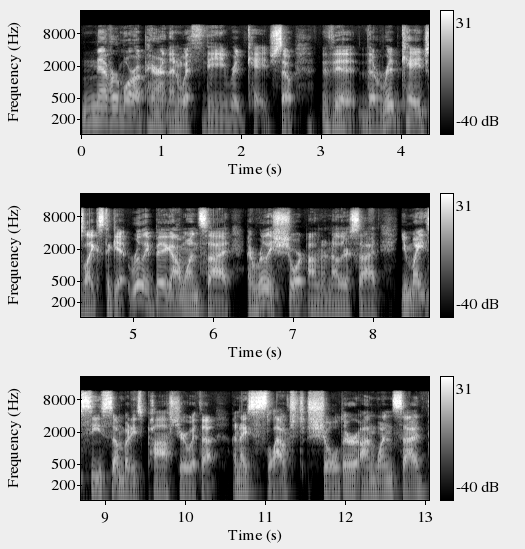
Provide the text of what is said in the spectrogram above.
never more apparent than with the rib cage. So the, the rib cage likes to get really big on one side and really short on another side. You might see somebody's posture with a, a nice slouched shoulder on one side.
